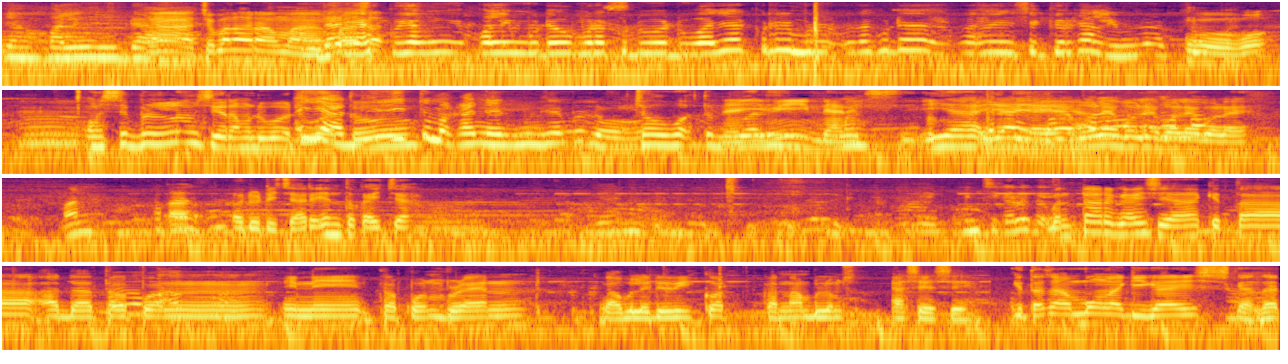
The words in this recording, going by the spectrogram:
yang paling muda Nah, coba lah Rama. dari Masa- aku yang paling muda umur aku dua-duanya aku udah aku udah rasa insecure kali aku. Oh, masih belum sih ram dua iya tuh. itu makanya kemudian dulu Cowok tuh Dari dua ini, dari- masih. Iya iya iya iya. boleh boleh boleh boleh. Man? Aduh dicariin tuh Kak Ica. benci kali kayak Bentar guys ya, kita ada telepon ini telepon brand nggak boleh di record karena belum ACC. Kita sambung lagi guys, karena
